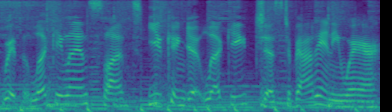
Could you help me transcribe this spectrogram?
With the Lucky Land slots, you can get lucky just about anywhere.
